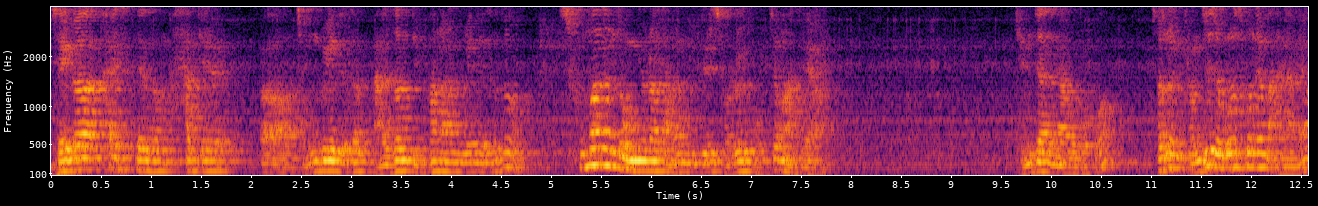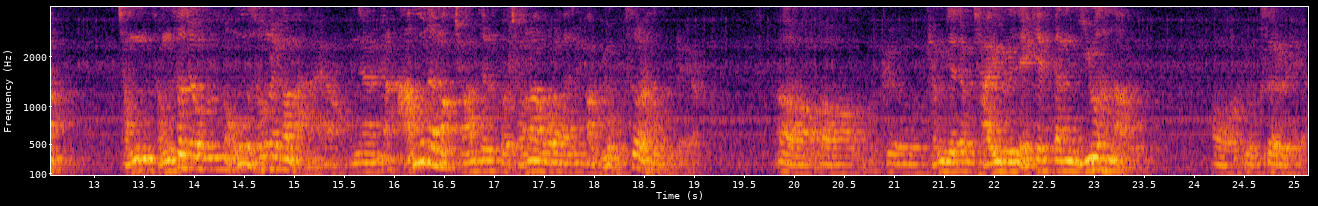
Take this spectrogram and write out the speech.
제가 카이스트에서 막 어, 정부에 대해서 날선 비판하는 거에 대해서도 수많은 동료나 다른 분들이 저를 걱정하세요. 괜찮냐고 그러고 저는 경제적으로 손해 많아요. 정, 정서적으로 너무 손해가 많아요. 왜냐하면 아무나 막 저한테 그 전화 걸어가지고 막 욕설하고 그래요. 어, 어, 그 경제적 자유를 얘기했다는 이유 하나로 어, 욕설을 해요.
